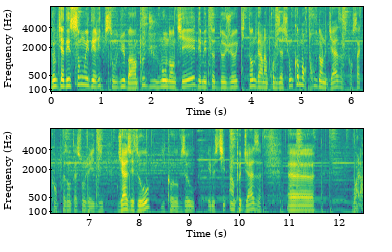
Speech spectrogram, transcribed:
donc il y a des sons et des rythmes qui sont venus bah, un peu du monde entier, des méthodes de jeu qui tendent vers l'improvisation, comme on retrouve dans le jazz. C'est pour ça qu'en présentation j'avais dit jazz et zoo, Echo of Zoo et le style un peu jazz. Euh, voilà,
